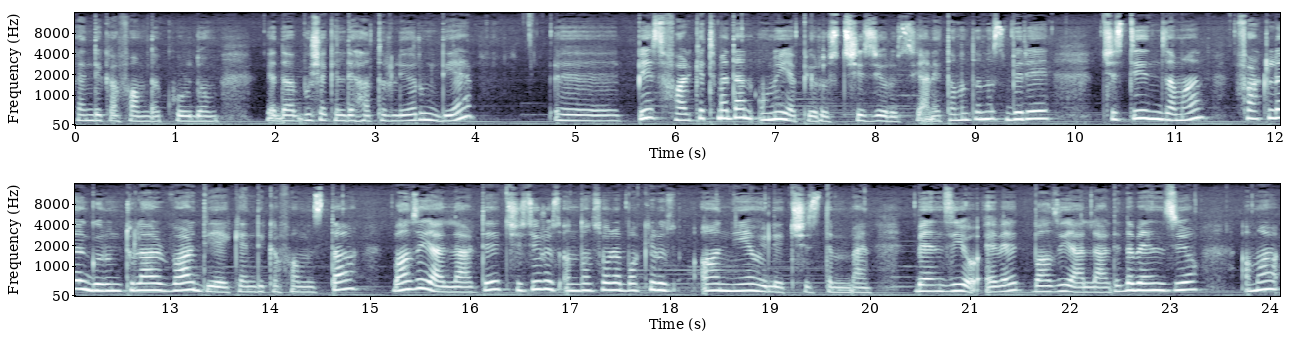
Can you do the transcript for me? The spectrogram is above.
kendi kafamda kurdum ya da bu şekilde hatırlıyorum diye biz fark etmeden onu yapıyoruz, çiziyoruz. Yani tanıdığınız biri çizdiğin zaman farklı görüntüler var diye kendi kafamızda bazı yerlerde çiziyoruz ondan sonra bakıyoruz aa niye öyle çizdim ben benziyor evet bazı yerlerde de benziyor ama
